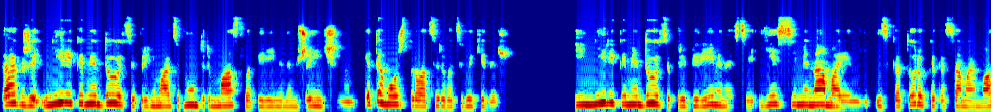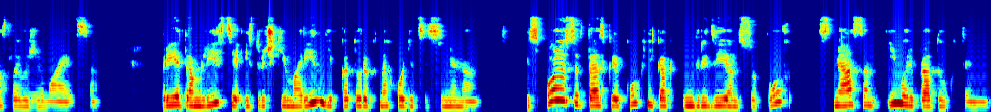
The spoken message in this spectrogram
Также не рекомендуется принимать внутрь масло беременным женщинам, это может спровоцировать выкидыш. И не рекомендуется при беременности есть семена моринги, из которых это самое масло и выжимается. При этом листья и стручки моринги, в которых находятся семена, используются в тайской кухне как ингредиент супов с мясом и морепродуктами.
